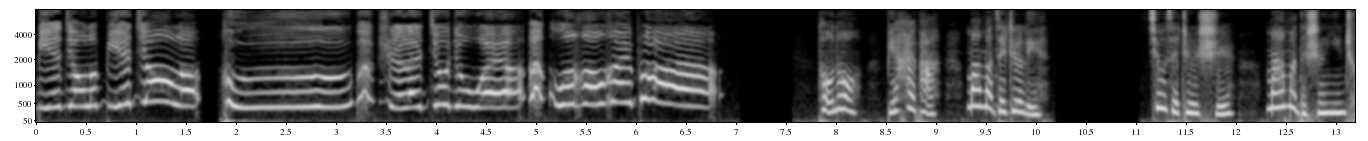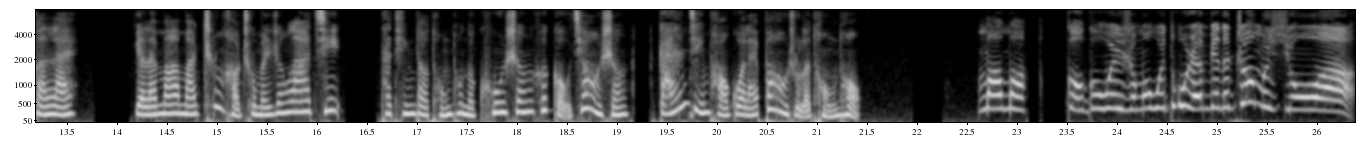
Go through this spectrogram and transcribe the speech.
别叫了，别叫了！呼，谁来救救我呀？我好害怕。彤彤，别害怕，妈妈在这里。就在这时，妈妈的声音传来。原来妈妈正好出门扔垃圾，她听到彤彤的哭声和狗叫声，赶紧跑过来抱住了彤彤。妈妈，狗狗为什么会突然变得这么凶啊？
